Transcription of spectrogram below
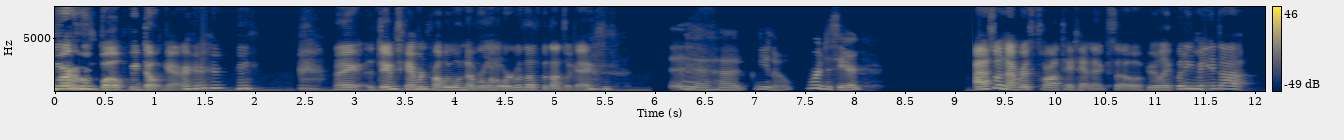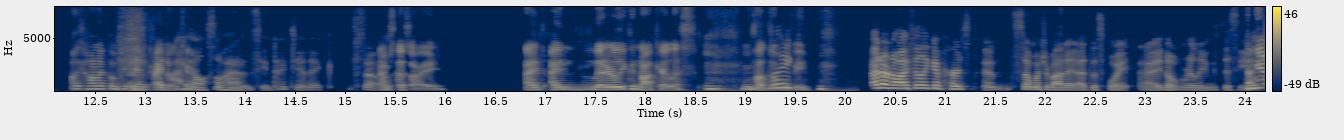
We're both we don't care. like James Cameron probably will never want to work with us, but that's okay. Eh, uh, you know, we're just here. I also never saw Titanic, so if you're like, but he made that iconic film Titanic, I don't care. I also haven't seen Titanic, so I'm so sorry. I I literally could not care less about that Like, movie. I don't know. I feel like I've heard uh, so much about it at this point. I don't really need to see it. I mean,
